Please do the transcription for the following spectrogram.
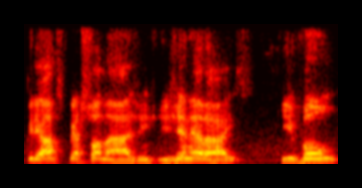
criados personagens de generais que vão,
